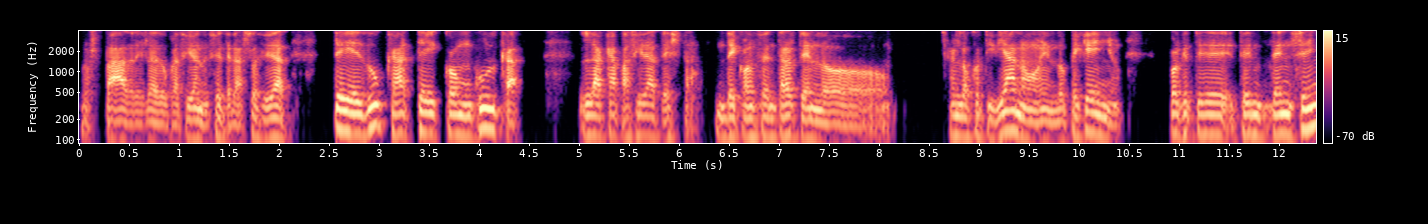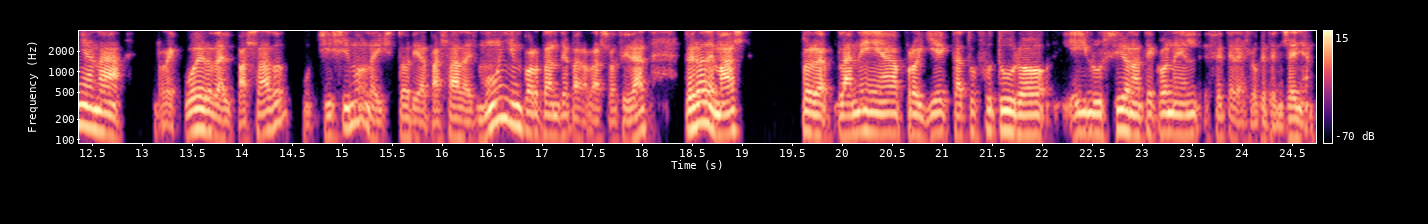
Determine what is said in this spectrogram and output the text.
los padres, la educación, etcétera, la sociedad te educa, te conculca la capacidad esta de concentrarte en lo, en lo cotidiano, en lo pequeño, porque te, te enseñan a recuerda el pasado muchísimo, la historia pasada es muy importante para la sociedad, pero además planea, proyecta tu futuro, e ilusiónate con él, etcétera, es lo que te enseñan.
